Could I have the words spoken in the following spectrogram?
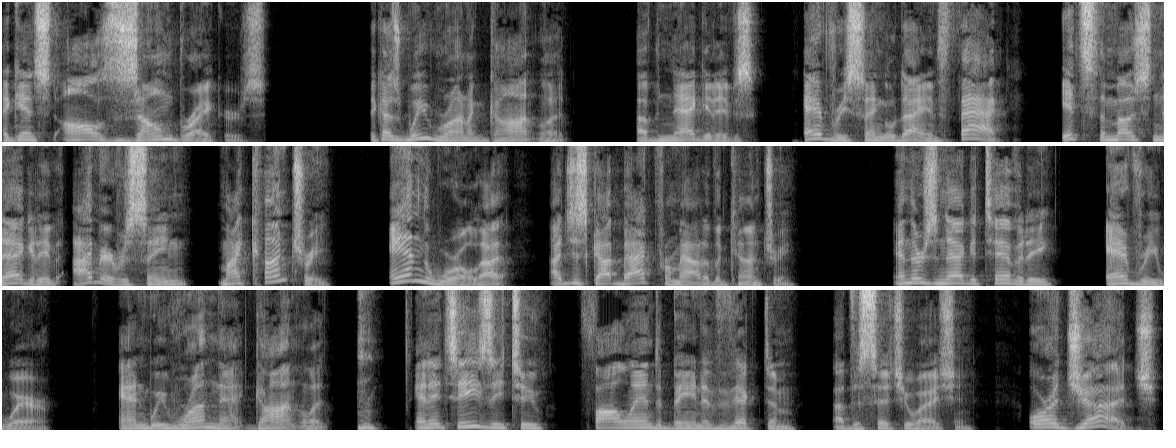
against all zone breakers because we run a gauntlet of negatives every single day. In fact, it's the most negative I've ever seen my country and the world. I, I just got back from out of the country. And there's negativity everywhere. And we run that gauntlet. and it's easy to fall into being a victim of the situation or a judge.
